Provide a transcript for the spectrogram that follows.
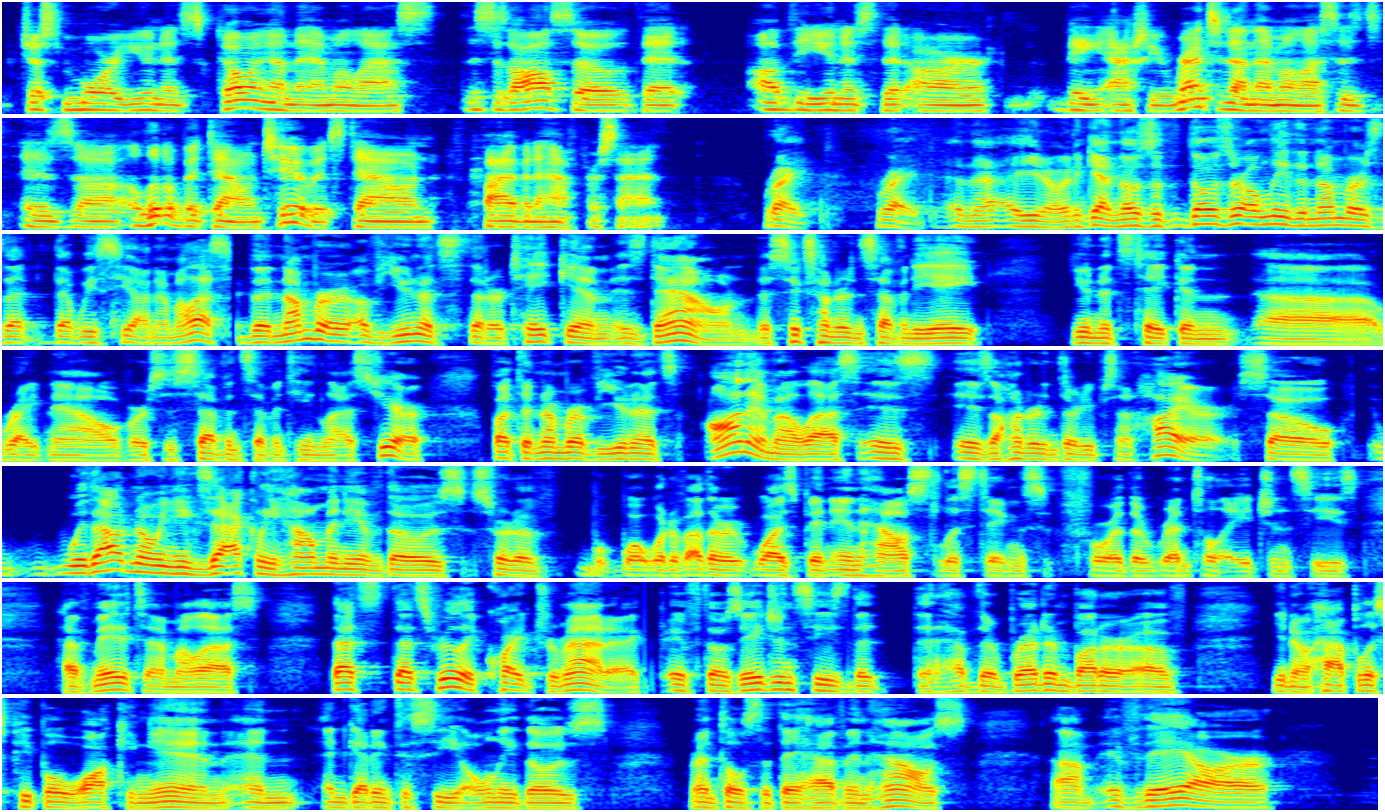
just more units going on the MLS. This is also that of the units that are being actually rented on the MLS is, is uh, a little bit down too. It's down five and a half percent. Right. Right, and that, you know, and again, those are those are only the numbers that that we see on MLS. The number of units that are taken is down. The 678 units taken uh, right now versus 717 last year, but the number of units on MLS is is 130% higher. So without knowing exactly how many of those sort of what would have otherwise been in-house listings for the rental agencies have made it to MLS, that's that's really quite dramatic. If those agencies that that have their bread and butter of you know hapless people walking in and and getting to see only those rentals that they have in house, um, if they are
